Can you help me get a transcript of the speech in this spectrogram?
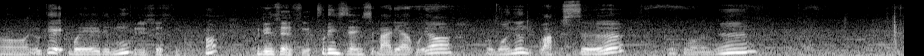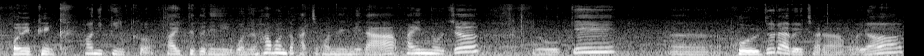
어, 요게 뭐예요, 이름이? 프린세스. 어? 프린세스. 프린세스 마리아고요. 요거는 왁스. 요거는 허니 핑크. 허니핑크, 화이트 그린이 이거는 화분도 같이 건립니다. 화이트노즈, 요게 어, 골드 라벨처라고요.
